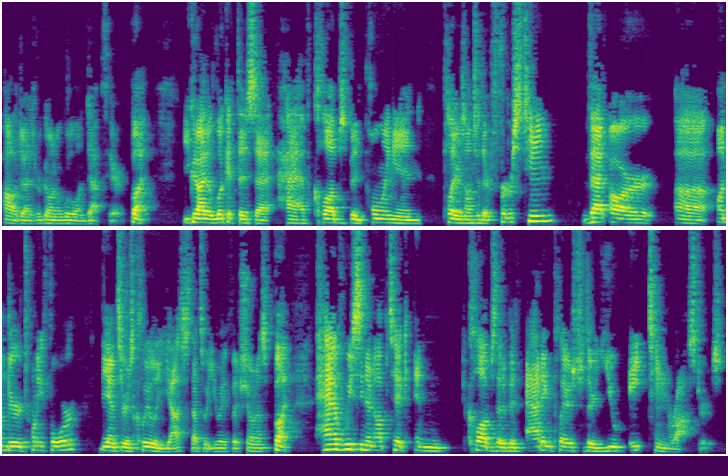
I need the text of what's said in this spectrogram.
apologize, we're going a little in depth here, but you could either look at this at have clubs been pulling in players onto their first team that are uh, under 24? The answer is clearly yes. That's what UEFA has shown us. But have we seen an uptick in clubs that have been adding players to their U18 rosters?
